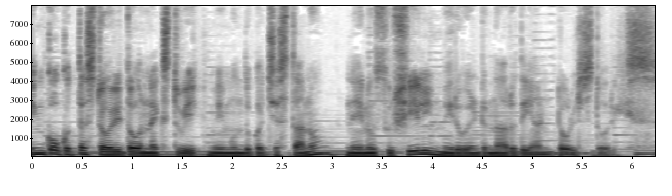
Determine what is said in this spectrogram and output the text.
ఇంకో కొత్త స్టోరీతో నెక్స్ట్ వీక్ మీ ముందుకు వచ్చేస్తాను. నేను సుశీల్ మీరు వింటున్నారు ది అన్టోల్డ్ స్టోరీస్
